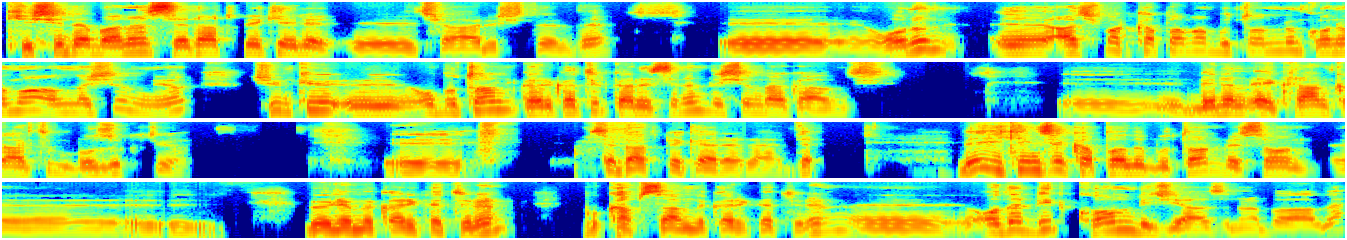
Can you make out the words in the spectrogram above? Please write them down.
kişi de bana Sedat Peker'i e, çağrıştırdı. E, onun e, açma kapama butonunun konumu anlaşılmıyor. Çünkü e, o buton karikatür karesinin dışında kalmış. E, benim ekran kartım bozuk diyor. E, Sedat Peker herhalde. Ve ikinci kapalı buton ve son e, bölümü karikatürün bu kapsamlı karikatürün. E, o da bir kombi cihazına bağlı.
